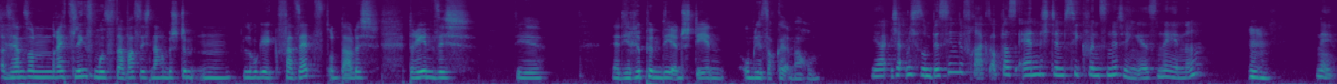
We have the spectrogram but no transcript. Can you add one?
Also sie haben so ein Rechts-Links-Muster, was sich nach einer bestimmten Logik versetzt und dadurch drehen sich die ja, die Rippen, die entstehen um die Socke immer rum. Ja, ich habe mich so ein bisschen gefragt, ob das ähnlich dem Sequence Knitting ist. Nee, ne? Mm, -mm. Nee,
